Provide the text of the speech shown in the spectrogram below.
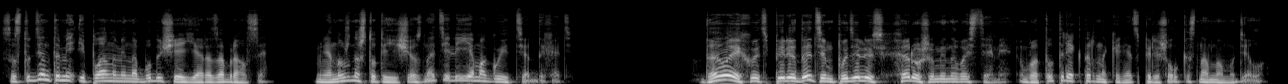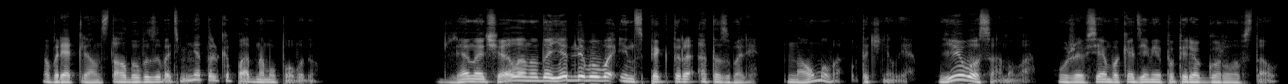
«Со студентами и планами на будущее я разобрался. Мне нужно что-то еще знать, или я могу идти отдыхать?» «Давай хоть перед этим поделюсь хорошими новостями». Вот тут ректор наконец перешел к основному делу. Вряд ли он стал бы вызывать меня только по одному поводу. «Для начала надоедливого инспектора отозвали». «Наумова?» — уточнил я. «Его самого. Уже всем в академии поперек горла встал.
